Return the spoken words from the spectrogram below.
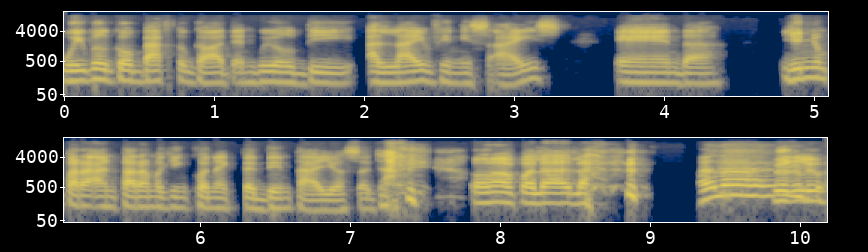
we will go back to God and we will be alive in His eyes. And uh, yun yung paraan para maging connected din tayo sa O nga pala. Ala, Nakalim-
